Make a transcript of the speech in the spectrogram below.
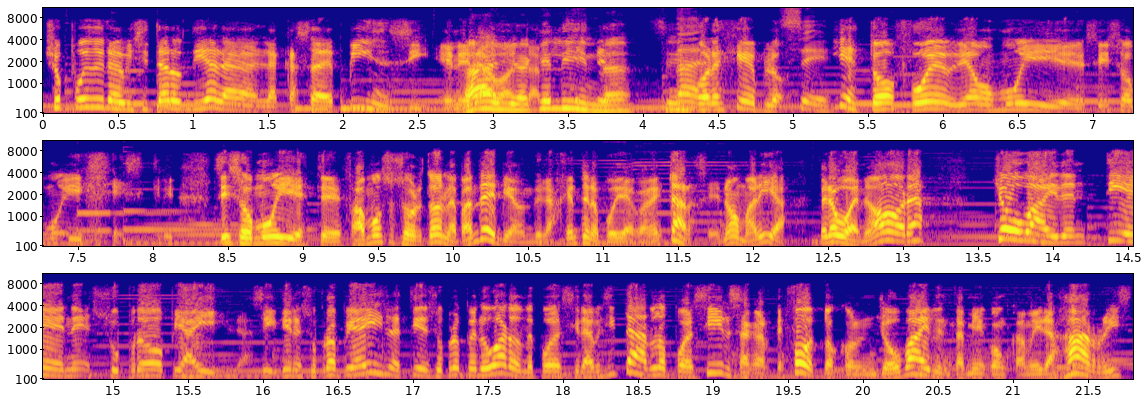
yo puedo ir a visitar un día la, casa de Pincy en el Ay, qué linda. Por ejemplo. Y esto fue, digamos, muy, eh, se hizo muy, se hizo muy este, famoso, sobre todo en la pandemia, donde la gente no podía conectarse, ¿no, María? Pero bueno, ahora Joe Biden tiene su propia isla, sí, tiene su propia isla, tiene su propio lugar donde puedes ir a visitarlo, puedes ir, sacarte fotos con Joe Biden, también con Camila Harris,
